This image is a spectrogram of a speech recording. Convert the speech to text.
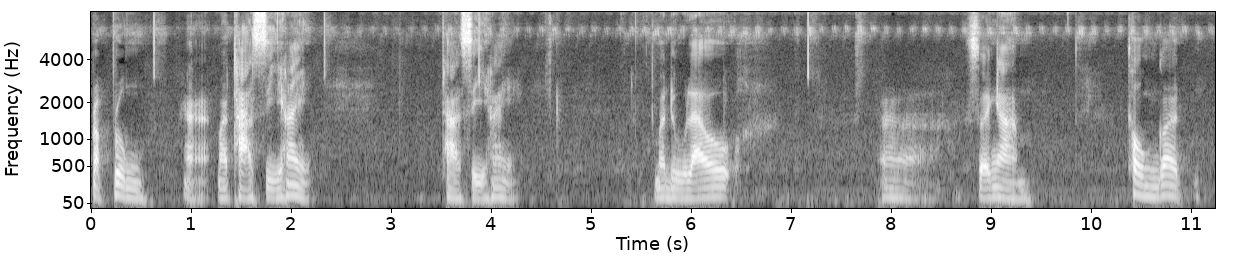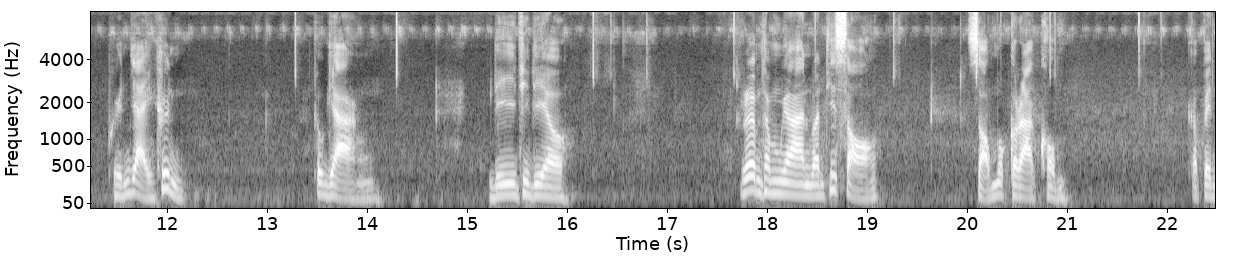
ปรับปรุงมาทาสีให้ ทาสีให้ มาดูแล้วสวยงามธงก็ผืนใหญ่ขึ้น ทุกอย่างดีทีเดียว เริ่มทำงานวันที่สองสองมกราคม ก็เป็น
